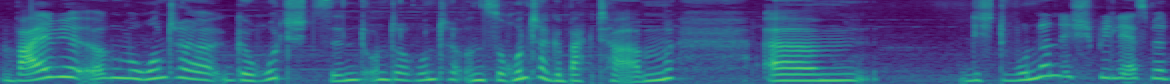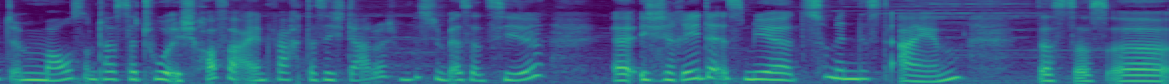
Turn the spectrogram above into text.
weil wir irgendwo runtergerutscht sind und runter, uns runtergebackt haben. Ähm, nicht wundern, ich spiele jetzt mit Maus und Tastatur. Ich hoffe einfach, dass ich dadurch ein bisschen besser ziele. Äh, ich rede es mir zumindest ein, dass das äh,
